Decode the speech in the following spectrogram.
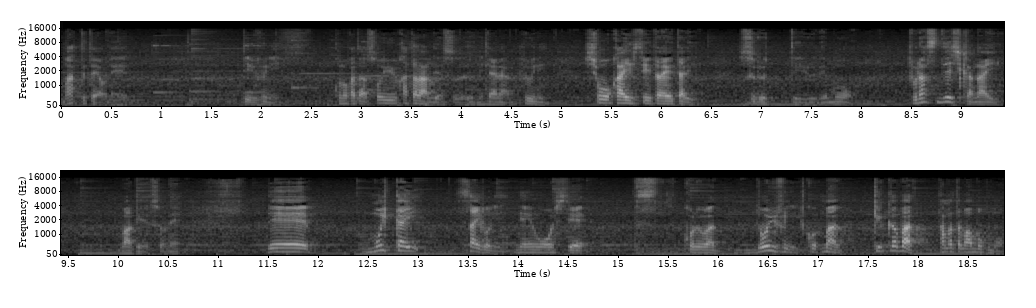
配ってたよねっていうふうにこの方はそういう方なんですみたいなふうに紹介していただいたりするっていうでもうプラスでしかないわけですよね。でもう一回最後に念を押してこれはどういうふうにまあ結果はたまたま僕も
